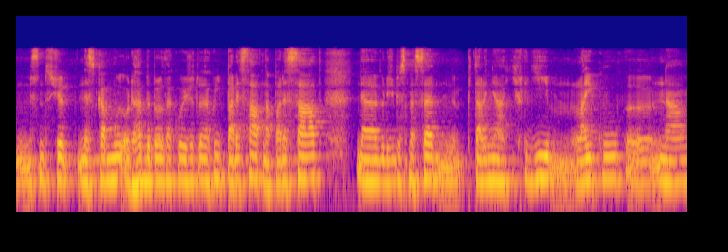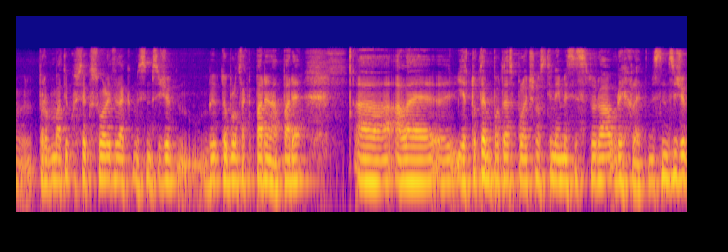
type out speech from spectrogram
myslím si, že dneska můj odhad by byl takový, že to je takový 50 na 50, když bychom se ptali nějakých lidí, lajků na problematiku sexuality, tak myslím si, že by to bylo tak pade na pade. Ale je to tempo té společnosti, nevím, jestli se to dá urychlit. Myslím si, že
